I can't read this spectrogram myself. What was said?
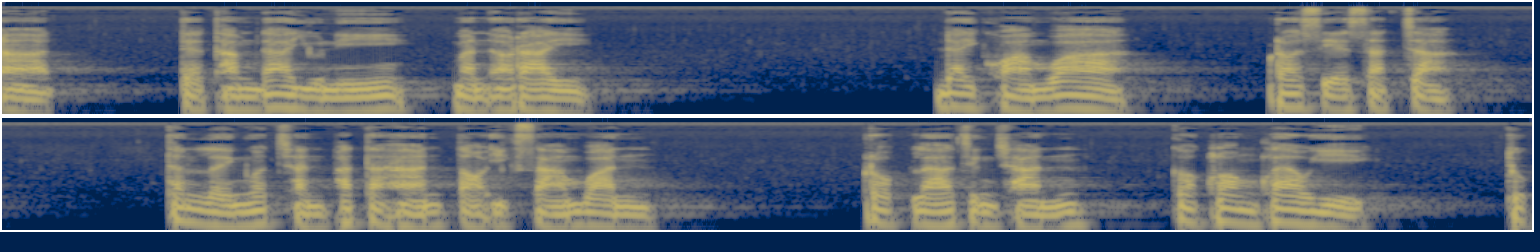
อาด แต่ทำได้อยู่นี้มันอะไร ได้ความว่าเพราะเสียสัจจะท่านเลยงดฉันพัตหารต่ออีกสามวัน ครบแล้วจึงฉันก็คล่องแคล่วอีก ทุก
